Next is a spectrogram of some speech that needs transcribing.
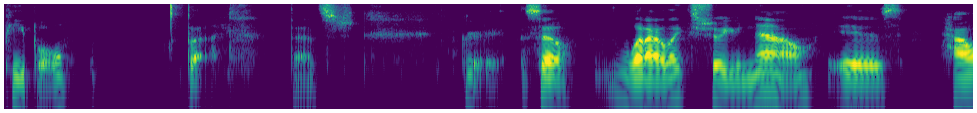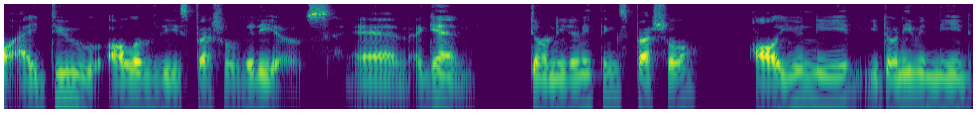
people, but that's great. So what I would like to show you now is how I do all of these special videos. And again, don't need anything special all you need. You don't even need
